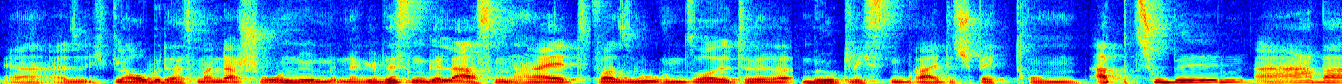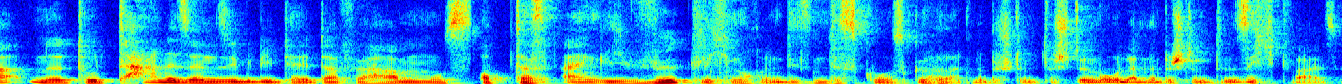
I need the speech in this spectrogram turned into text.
Ja? Also ich glaube, dass man da schon mit einer gewissen Gelassenheit versuchen sollte, möglichst ein breites Spektrum abzubilden, aber eine totale Sensibilität dafür haben muss, ob das eigentlich wirklich noch in diesen Diskurs gehört, eine bestimmte Stimme oder eine bestimmte Sichtweise.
